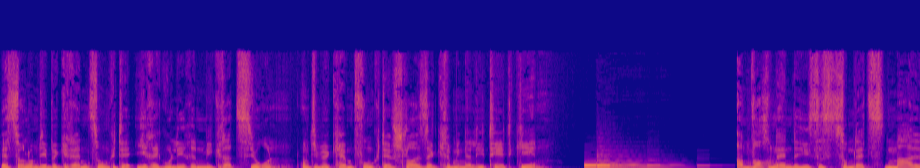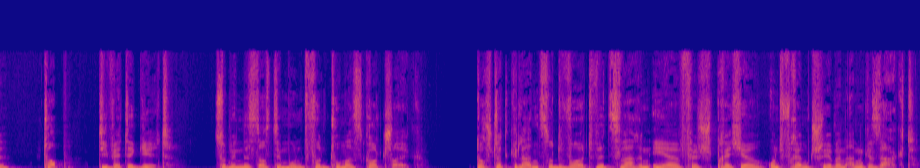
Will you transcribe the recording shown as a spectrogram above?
Es soll um die Begrenzung der irregulären Migration und die Bekämpfung der Schleuserkriminalität gehen. Am Wochenende hieß es zum letzten Mal, top, die Wette gilt. Zumindest aus dem Mund von Thomas Gottschalk. Doch statt Glanz und Wortwitz waren eher Versprecher und Fremdschämern angesagt.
